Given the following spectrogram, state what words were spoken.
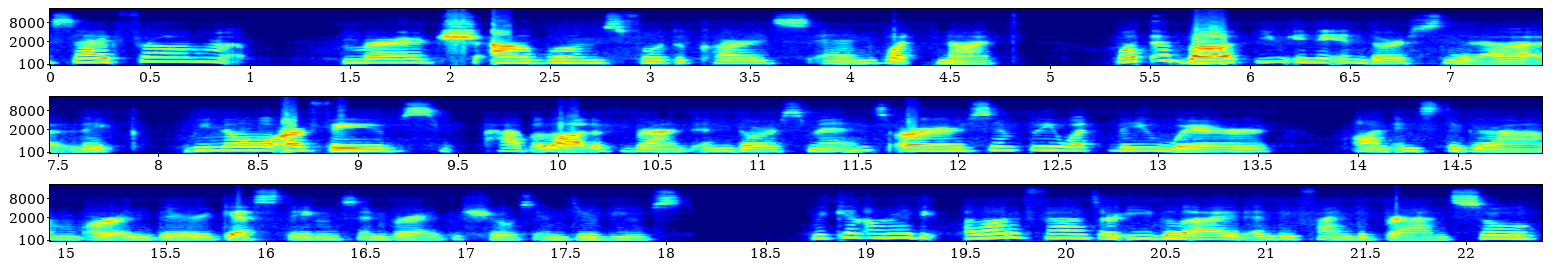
aside from merch, albums, photo cards, and whatnot, what about yung ini-endorse nila? Like, we know our faves have a lot of brand endorsements or simply what they wear on Instagram or in their guestings and variety shows interviews. We can already, a lot of fans are eagle-eyed and they find the brand. So,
